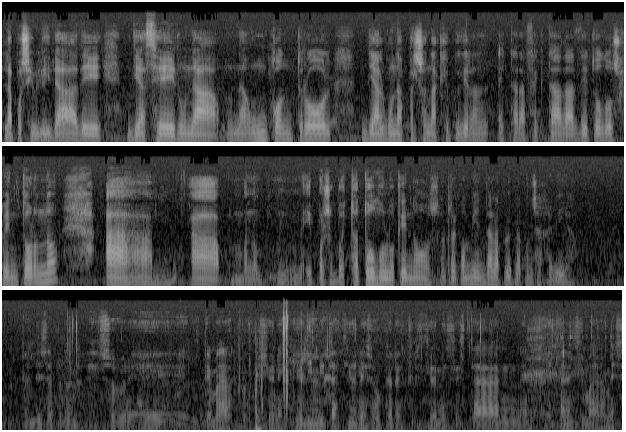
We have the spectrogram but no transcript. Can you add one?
la posibilidad de, de hacer un control de algunas personas que pudieran estar afectadas de todo su entorno, a, y por supuesto a todo lo que nos recomienda la propia consejería. Alcaldesa, perdón, sobre el tema de las profesiones, ¿qué limitaciones o qué restricciones están, están encima de la mesa?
